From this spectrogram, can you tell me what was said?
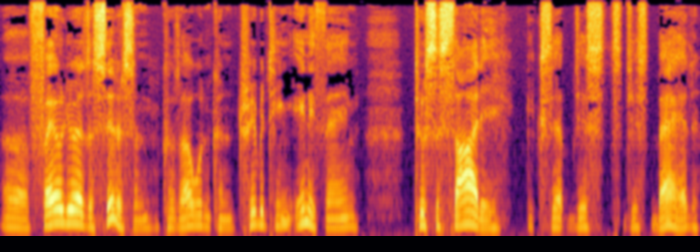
uh, failure as a citizen because I wasn't contributing anything to society except just just bad.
